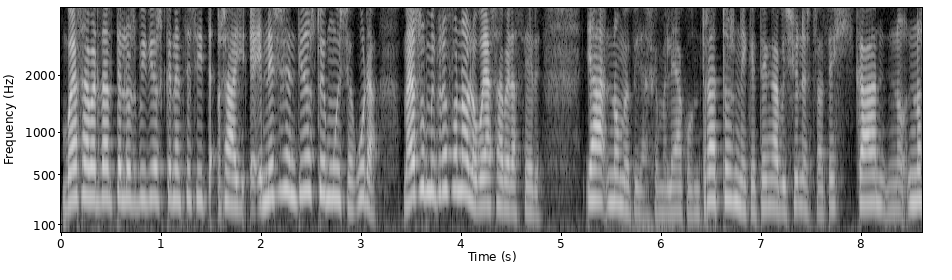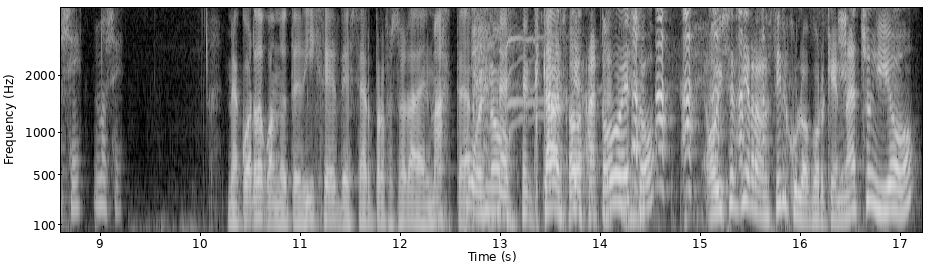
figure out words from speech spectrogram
voy a saber darte los vídeos que necesitas. O sea, en ese sentido estoy muy segura. Me das un micrófono, lo voy a saber hacer. Ya no me pidas que me lea contratos ni que tenga visión estratégica, no, no sé, no sé. Me acuerdo cuando te dije de ser profesora del máster. Pues no, claro, es que a todo eso, hoy se cierra el círculo, porque Nacho y yo.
